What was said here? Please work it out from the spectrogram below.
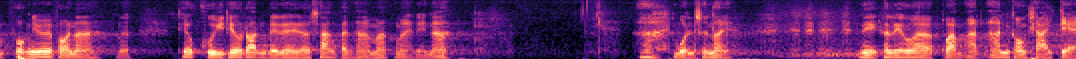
ำพวกนี้ไม่ภาวนานะเที่ยวคุยเที่ยวร่อนไปเลยแล้วสร้างปัญหามากมายเลยนะบ่นซะหน่อย นี่เขาเรียกว่าความอัดอั้นของชายแก่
